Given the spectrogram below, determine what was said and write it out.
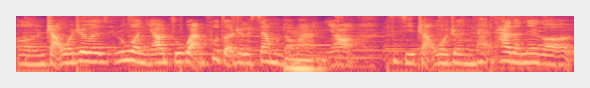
嗯、掌握这个，如果你要主管负责这个项目的话，嗯。你要自己掌握着你看它的那个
